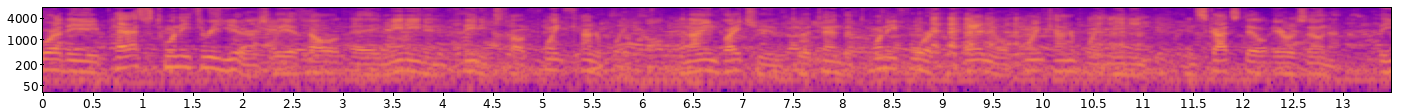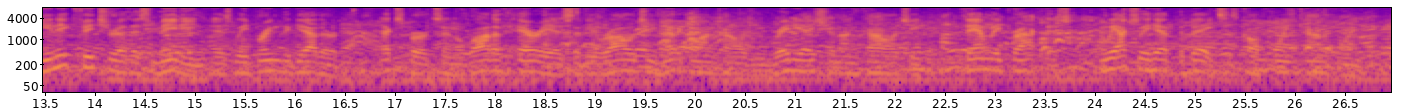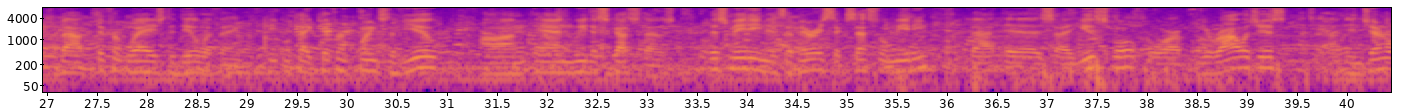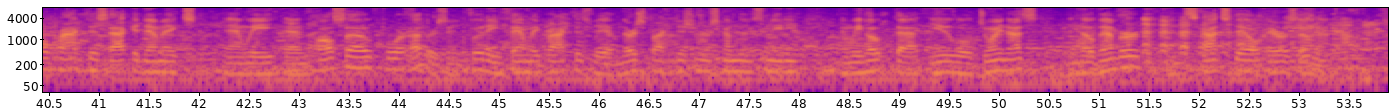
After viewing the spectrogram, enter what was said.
the past 23 years, we have held a meeting in Phoenix called Point Counterpoint, and I invite you to attend the 24th annual Point Counterpoint meeting in Scottsdale, Arizona. The unique feature of this meeting is we bring together experts in a lot of areas of urology, medical oncology, radiation oncology, family practice, and we actually have debates. It's called Point Counterpoint about different ways to deal with things. People take different points of view, um, and we discuss those. This meeting is a very successful meeting that is uh, useful for urologists uh, in general practice, academics, and we and also for others, including family practice. We have nurse practitioners come to this meeting, and we hope that you will join us in November in Scottsdale, Arizona.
